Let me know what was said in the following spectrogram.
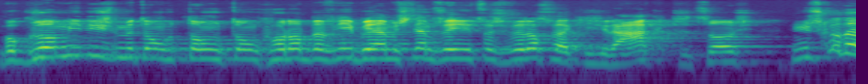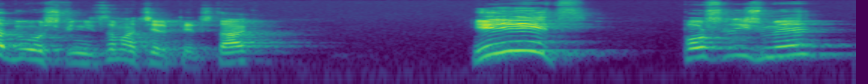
bo gromiliśmy tą, tą, tą chorobę w niebie. Ja myślałem, że jej coś wyrosło, jakiś rak czy coś. Nie szkoda było świni, co ma cierpieć, tak? I nic! Poszliśmy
